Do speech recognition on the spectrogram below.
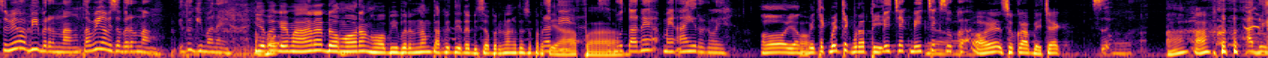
Sebenarnya hobi berenang tapi nggak bisa berenang. Itu gimana ya? Ya bagaimana dong orang hobi berenang tapi tidak bisa berenang itu seperti berarti apa? sebutannya main air kali ya Oh, yang becek-becek berarti. Becek-becek suka. Oh ya suka becek. Su- Ah? Aduh.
